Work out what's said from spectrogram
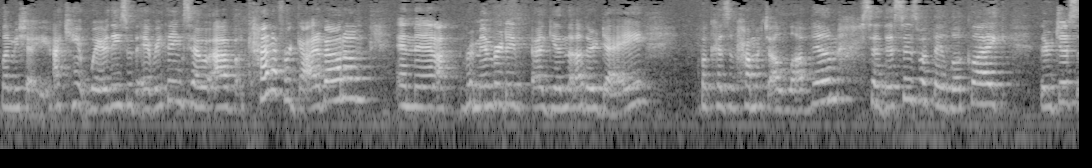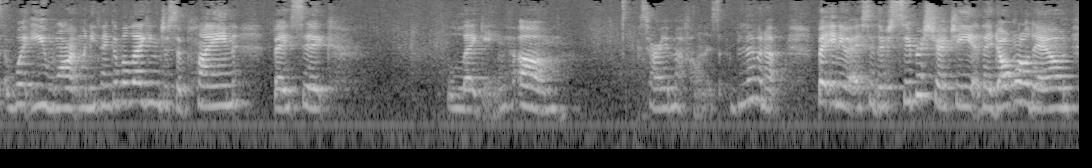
Let me show you. I can't wear these with everything, so I've kind of forgot about them. And then I remembered it again the other day because of how much I love them. So this is what they look like. They're just what you want when you think of a legging, just a plain, basic legging. Um, sorry, my phone is blowing up. But anyway, so they're super stretchy. They don't roll down.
